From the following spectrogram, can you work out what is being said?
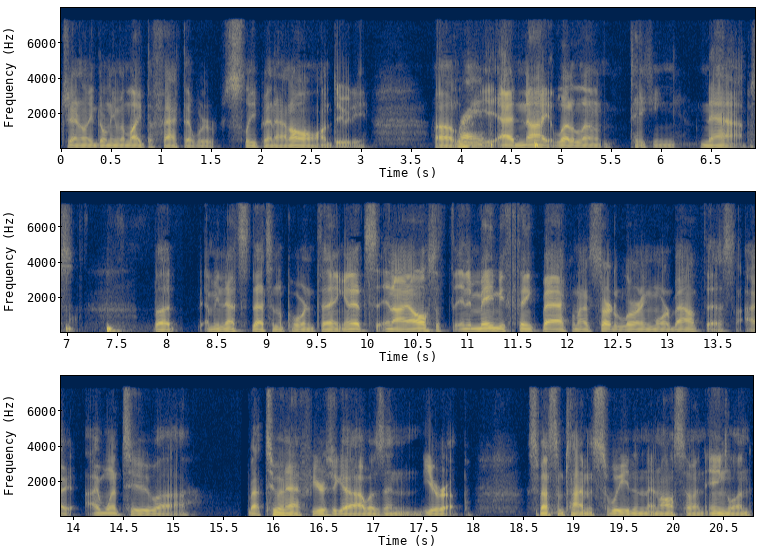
generally don't even like the fact that we're sleeping at all on duty uh, right. at night, let alone taking naps. But I mean, that's that's an important thing, and it's and I also and it made me think back when I started learning more about this. I I went to uh, about two and a half years ago. I was in Europe, spent some time in Sweden and also in England.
